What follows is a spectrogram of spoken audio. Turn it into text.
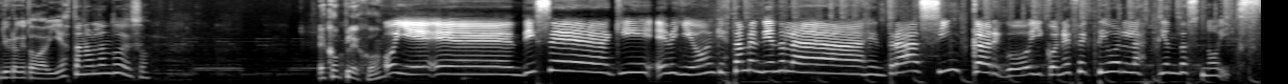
yo creo que todavía están hablando de eso. Es complejo. Oye, eh, dice aquí Eve Guión que están vendiendo las entradas sin cargo y con efectivo en las tiendas Noix.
